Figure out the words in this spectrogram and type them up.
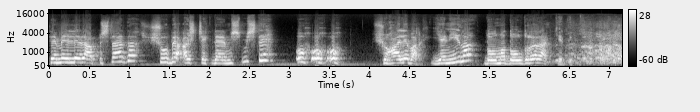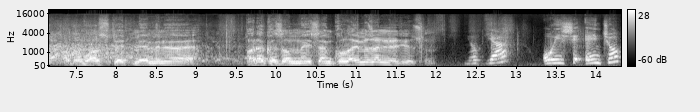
temelleri atmışlar da şube açacaklarmışmış de. Oh oh oh. Şu hale bak. Yeni yıla dolma doldurarak girdik. Adamı hasta etme Emine. Para kazanmayı sen kolay mı zannediyorsun? Yok ya. O işi en çok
